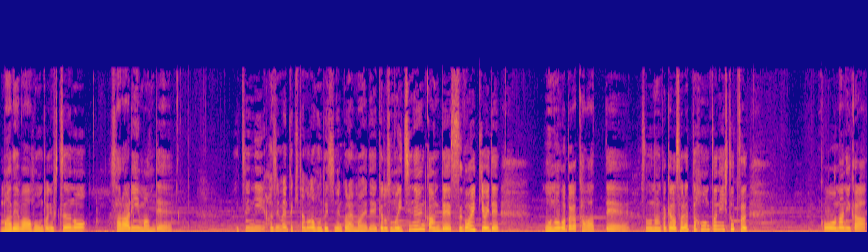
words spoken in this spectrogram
までは本当に普通のサラリーマンでうちに初めて来たのが本当1年くらい前でけどその1年間ですごい勢いで物事が変わってそうなんかけどそれって本当に一つこう何か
